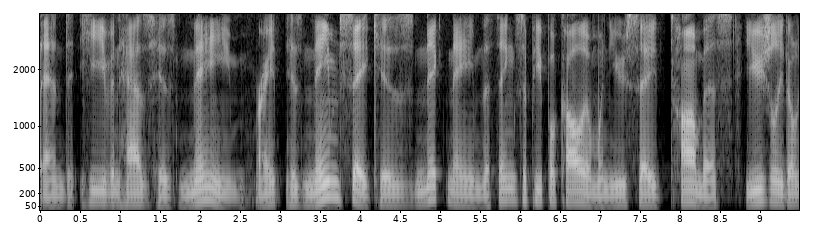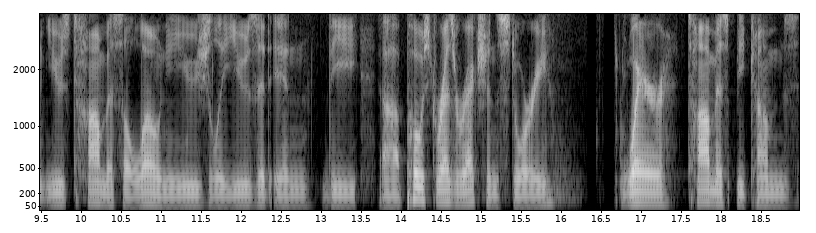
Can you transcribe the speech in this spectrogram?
and he even has his name, right? His namesake, his nickname, the things that people call him when you say Thomas. You usually don't use Thomas alone, you usually use it in the uh, post resurrection story where Thomas becomes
